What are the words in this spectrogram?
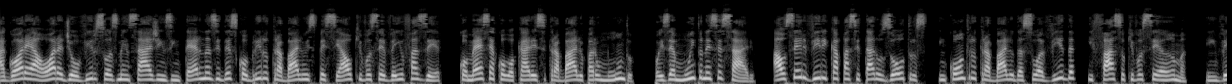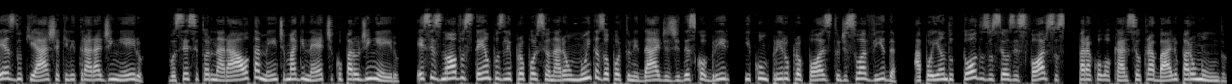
Agora é a hora de ouvir suas mensagens internas e descobrir o trabalho especial que você veio fazer. Comece a colocar esse trabalho para o mundo, pois é muito necessário. Ao servir e capacitar os outros, encontre o trabalho da sua vida e faça o que você ama, em vez do que acha que lhe trará dinheiro, você se tornará altamente magnético para o dinheiro. Esses novos tempos lhe proporcionarão muitas oportunidades de descobrir e cumprir o propósito de sua vida, apoiando todos os seus esforços para colocar seu trabalho para o mundo.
